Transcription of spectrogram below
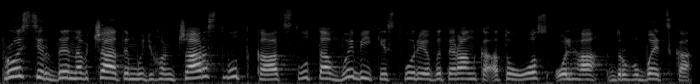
Простір, де навчатимуть гончарству, ткацтву та вибійки, створює ветеранка АТО ООС Ольга Дрогобецька.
